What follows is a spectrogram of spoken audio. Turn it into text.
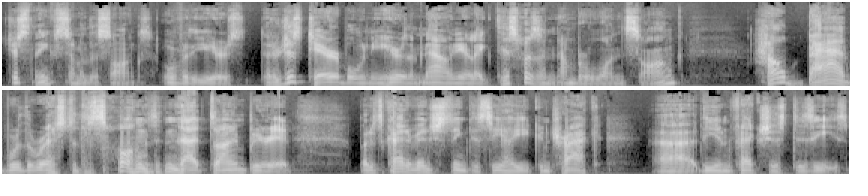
Just think some of the songs over the years that are just terrible when you hear them now and you're like, this was a number one song. How bad were the rest of the songs in that time period? But it's kind of interesting to see how you can track uh, the infectious disease.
